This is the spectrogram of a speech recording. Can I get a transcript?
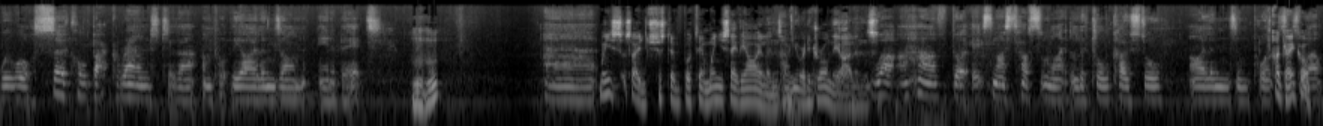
we will circle back round to that and put the islands on in a bit. Mm-hmm. Uh, When you, sorry, just to butt in, when you say the islands, haven't you already drawn the islands? well, I have, but it's nice to have some like little coastal islands and points Okay, as cool. well,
